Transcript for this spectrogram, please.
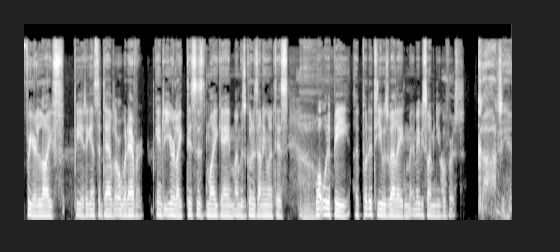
for your life, be it against the devil or whatever, game that you're like, this is my game. I'm as good as anyone at this. Oh. What would it be? I put it to you as well, Aidan. Maybe Simon, you go first. God, yeah.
